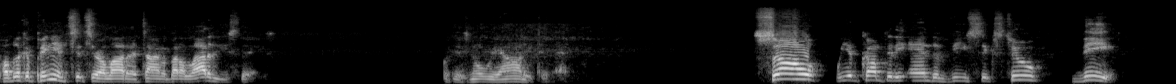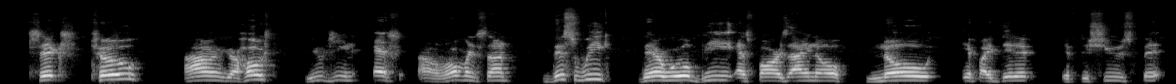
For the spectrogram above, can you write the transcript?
Public opinion sits there a lot of the time about a lot of these things. But there's no reality to that. So we have come to the end of V62. V62. I'm your host, Eugene S. Robinson. This week, there will be, as far as I know, no if I did it, if the shoes fit,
